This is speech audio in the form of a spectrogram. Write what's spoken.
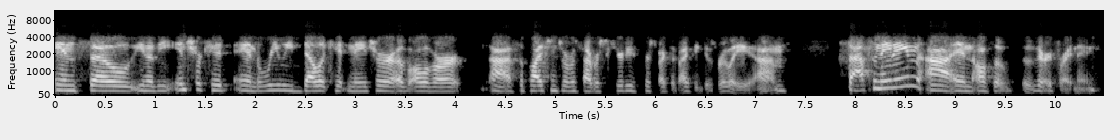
And so, you know, the intricate and really delicate nature of all of our uh, supply chains from a cybersecurity perspective, I think is really um, fascinating uh, and also very frightening.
